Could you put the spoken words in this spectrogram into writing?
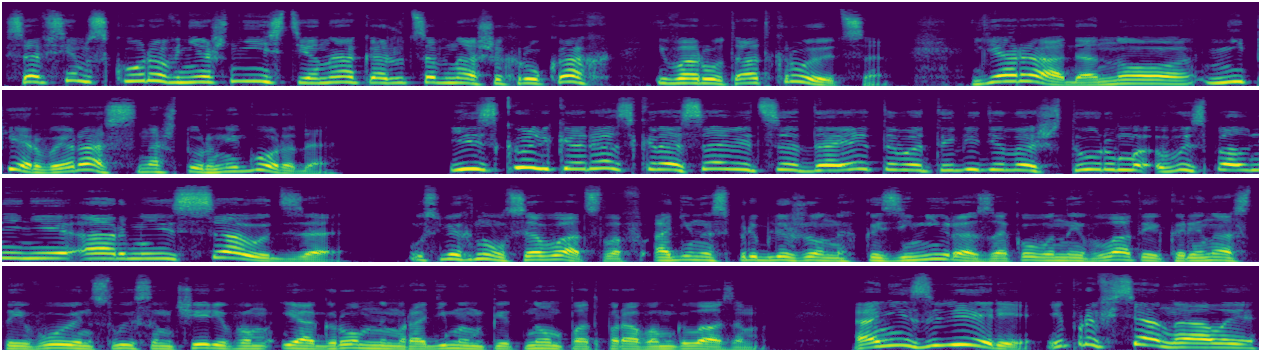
«Совсем скоро внешние стены окажутся в наших руках, и ворота откроются. Я рада, но не первый раз на штурме города». «И сколько раз, красавица, до этого ты видела штурм в исполнении армии Саудза?» Усмехнулся Вацлав, один из приближенных Казимира, закованный в латы коренастый воин с лысым черепом и огромным родимым пятном под правым глазом. «Они звери и профессионалы.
